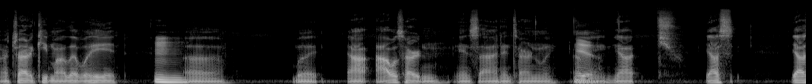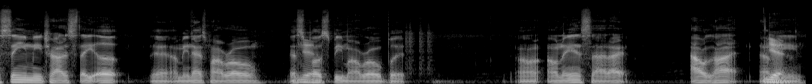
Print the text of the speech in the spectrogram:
I try to keep my level head, Mhm. uh, but I, I was hurting inside internally. I Yeah. mean, y'all, y'all, y'all seen me try to stay up. Yeah, I mean that's my role. That's Yeah. supposed to be my role, but on, on the inside, I I was hot. I Yeah. mean,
